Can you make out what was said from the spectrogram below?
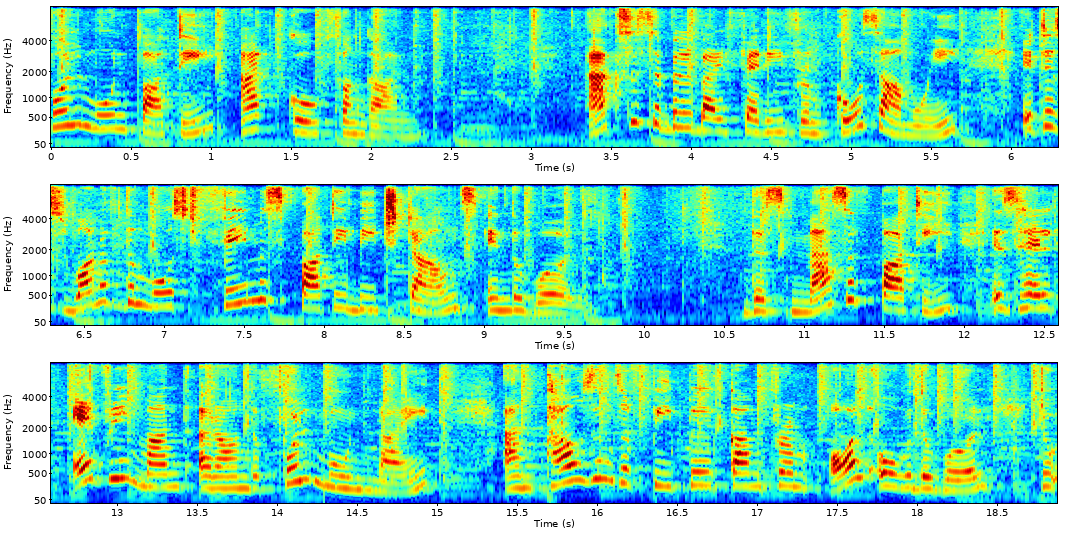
full moon party at Koh Phangan. Accessible by ferry from Koh Samui, it is one of the most famous party beach towns in the world. This massive party is held every month around the full moon night and thousands of people come from all over the world to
